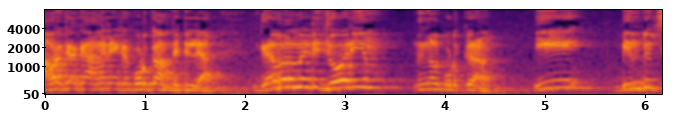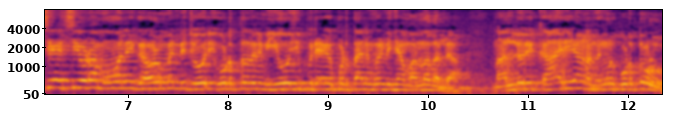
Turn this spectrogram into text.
അവർക്കൊക്കെ അങ്ങനെയൊക്കെ കൊടുക്കാം തെറ്റില്ല. ഗവൺമെന്റ് ജോലിയും നിങ്ങൾ കൊടുക്കുകയാണ്. ഈ ബിന്ദു ചേച്ചിയുടെ മോന് ഗവൺമെന്റ് ജോലി കൊടുത്തതിന് വിയോജിപ്പ് രേഖപ്പെടുത്താനും വേണ്ടി ഞാൻ വന്നതല്ല. നല്ലൊരു കാര്യമാണ് നിങ്ങൾ കൊടുത്തോളൂ.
